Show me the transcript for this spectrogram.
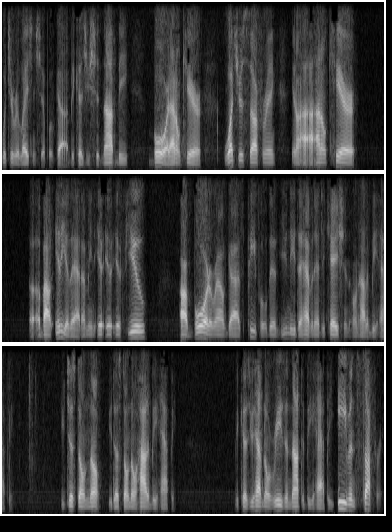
with your relationship with God because you should not be bored. I don't care what you're suffering. You know, I, I don't care uh, about any of that. I mean, if, if you are bored around God's people, then you need to have an education on how to be happy. You just don't know. You just don't know how to be happy because you have no reason not to be happy, even suffering,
